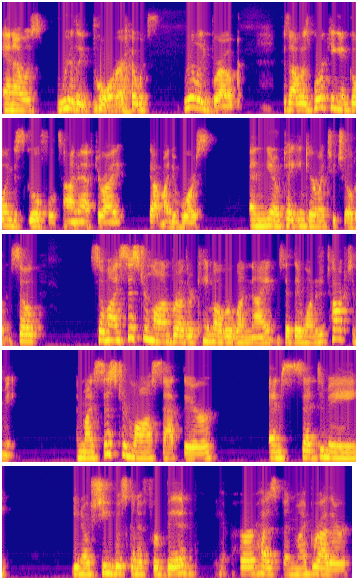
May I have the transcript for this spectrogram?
And I was really poor. I was really broke because I was working and going to school full time after I got my divorce, and you know taking care of my two children. So so my sister in law and brother came over one night and said they wanted to talk to me. And my sister in law sat there and said to me, you know, she was going to forbid her husband, my brother,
